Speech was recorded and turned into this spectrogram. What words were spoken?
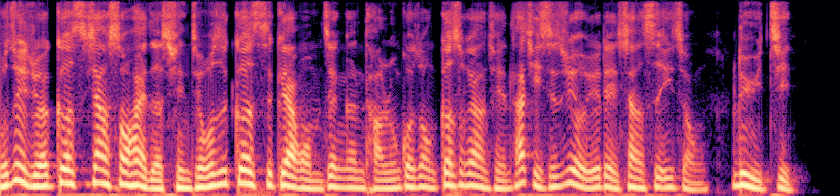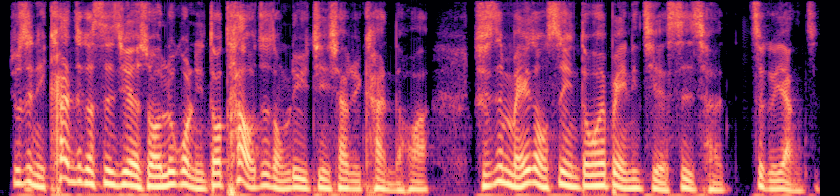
我自己觉得，各式像受害者情节，或是各式各样，我们之前跟讨论过这种各式各样的情节，它其实就有点像是一种滤镜。就是你看这个世界的时候，如果你都套这种滤镜下去看的话，其实每一种事情都会被你解释成这个样子。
